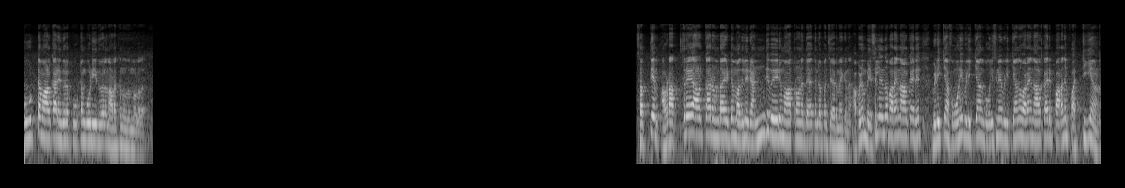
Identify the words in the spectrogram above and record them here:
കൂട്ടം ആൾക്കാർ ഇതുപോലെ കൂട്ടം കൂടി ഇതുപോലെ നടക്കുന്നത് എന്നുള്ളത്. സത്യം. അവിടെ അത്രേ ആൾക്കാരുണ്ടായിട്ടും അതിൽ രണ്ട് പേര് മാത്രമാണ് അദ്ദേഹത്തിന്റെ ഒപ്പം ചേർന്നേക്കുന്നത്. അപ്പോഴും ബസ്സിൽ നിന്ന് പറയുന്ന ആൾക്കാർ വിളിക്കാം ഫോണിൽ വിളിക്കാം പോലീസിനെ വിളിക്കാമെന്ന് പറയുന്ന ആൾക്കാർ പറഞ്ഞ് പറ്റിക്കുകയാണ്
